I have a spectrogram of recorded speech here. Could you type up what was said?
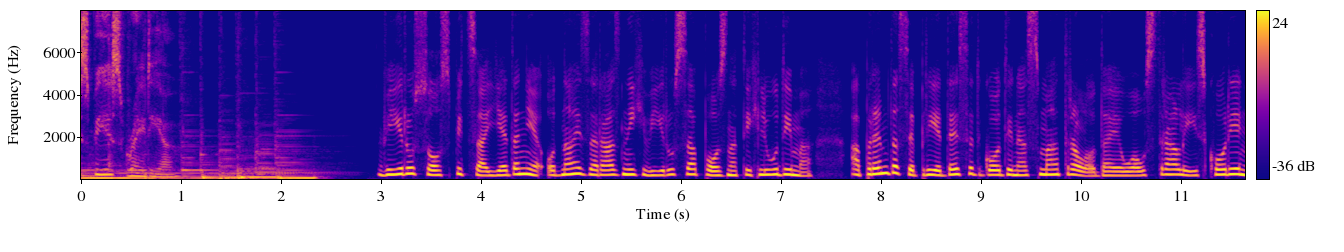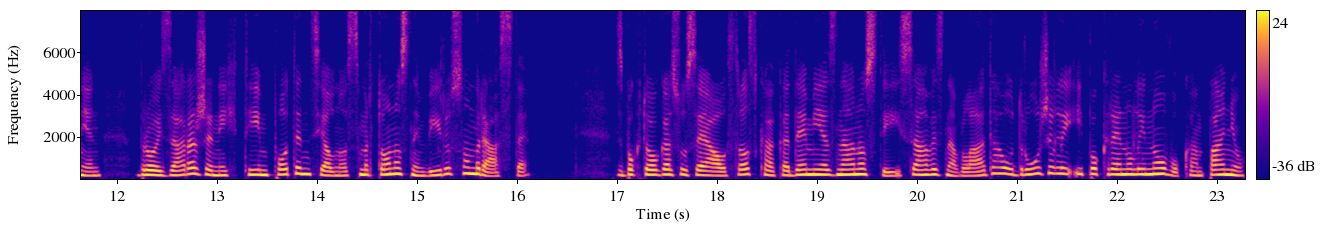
SBS Radio. Virus ospica jedan je od najzaraznijih virusa poznatih ljudima, a premda se prije deset godina smatralo da je u Australiji iskorijenjen, broj zaraženih tim potencijalno smrtonosnim virusom raste. Zbog toga su se Australska akademija znanosti i Savezna vlada udružili i pokrenuli novu kampanju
